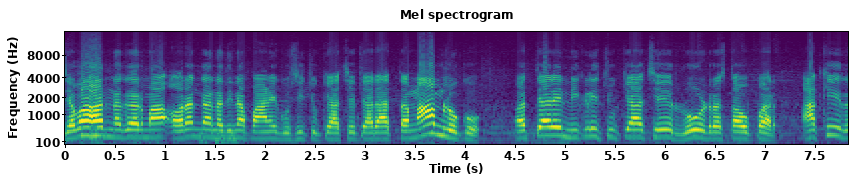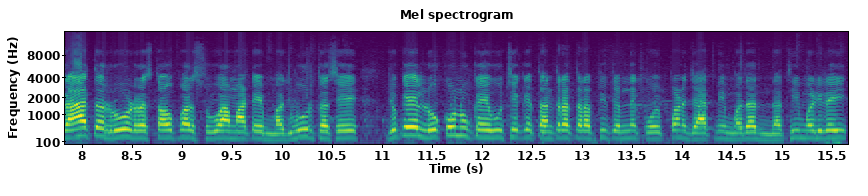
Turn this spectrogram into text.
જવાહરનગરમાં ઔરંગા નદીના પાણી ઘૂસી ચૂક્યા છે ત્યારે આ તમામ લોકો અત્યારે નીકળી ચૂક્યા છે રોડ રસ્તા ઉપર. આખી રાત રોડ રસ્તા ઉપર સુવા માટે મજબૂર થશે. જો કે લોકોનું કહેવું છે કે તંત્ર તરફથી તેમને કોઈ પણ જાતની મદદ નથી મળી રહી.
